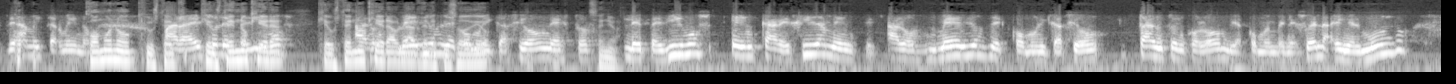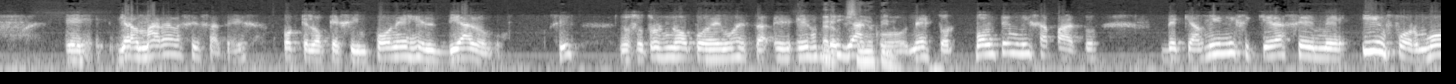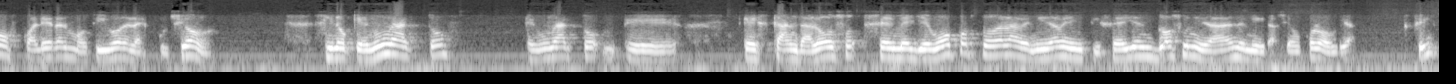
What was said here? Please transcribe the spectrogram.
Déjame termino. ¿Cómo no? Que usted, que usted no quiera que usted no quiera hablar del episodio. De comunicación, Néstor, le pedimos encarecidamente a los medios de comunicación, tanto en Colombia como en Venezuela, en el mundo, eh, llamar a la sensatez, porque lo que se impone es el diálogo, ¿sí? Nosotros no podemos estar, eh, es bellaco, Néstor, ponte en mis zapatos de que a mí ni siquiera se me informó cuál era el motivo de la expulsión, sino que en un acto, en un acto eh, escandaloso, se me llevó por toda la avenida 26 en dos unidades de Migración Colombia, ¿sí?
